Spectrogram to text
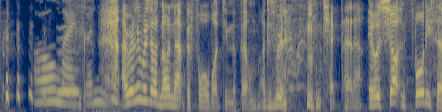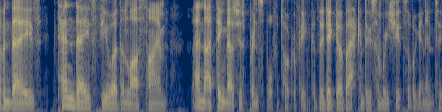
oh my goodness. I really wish I'd known that before watching the film. I just really wanted to check that out. It was shot in 47 days, 10 days fewer than last time. And I think that's just principal photography because they did go back and do some reshoots that we're getting into.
